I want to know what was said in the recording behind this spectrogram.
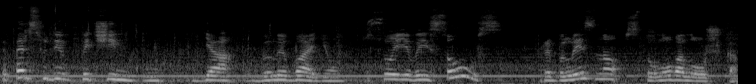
Тепер сюди в печінку я виливаю соєвий соус приблизно столова ложка.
